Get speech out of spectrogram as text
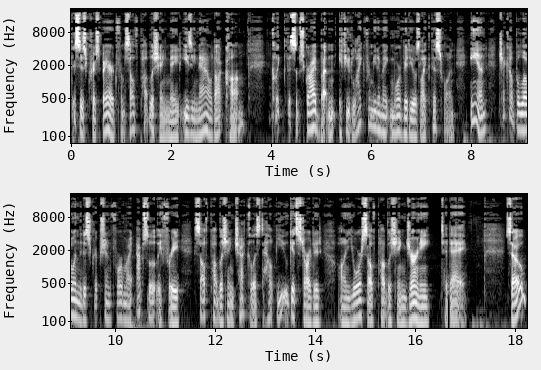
This is Chris Baird from selfpublishingmadeeasynow.com click the subscribe button if you'd like for me to make more videos like this one, and check out below in the description for my absolutely free self-publishing checklist to help you get started on your self-publishing journey today. So,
